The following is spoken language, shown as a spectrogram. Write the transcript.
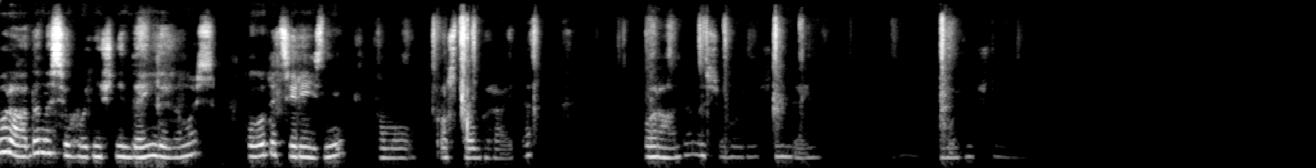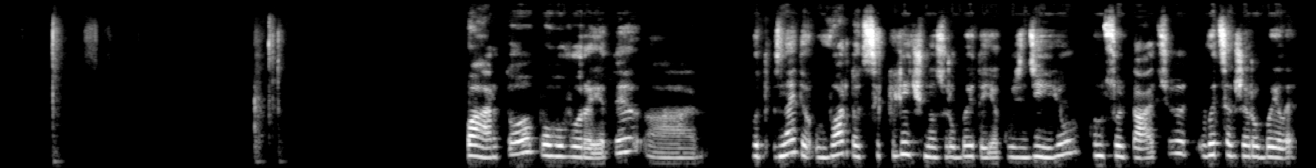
Порада на сьогоднішній день дивимось. Колодиці різні, тому просто обирайте. Порада на сьогоднішній день. Варто поговорити. От знаєте, варто циклічно зробити якусь дію, консультацію. Ви це вже робили.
